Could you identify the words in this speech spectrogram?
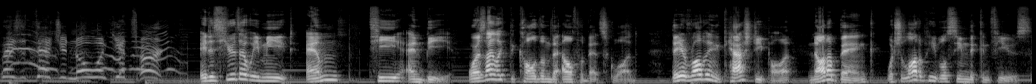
Pays attention, no one gets hurt! It is here that we meet M, T, and B, or as I like to call them, the Alphabet Squad. They are robbing a cash depot, not a bank, which a lot of people seem to confuse.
